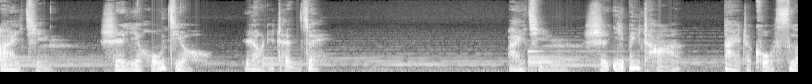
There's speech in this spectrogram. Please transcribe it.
爱情是一壶酒，让你沉醉；爱情是一杯茶，带着苦涩；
